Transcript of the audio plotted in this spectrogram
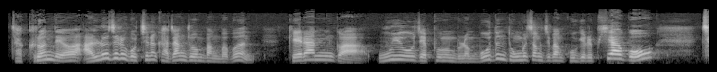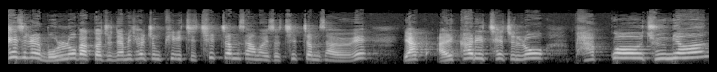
자, 그런데요. 알러지를 고치는 가장 좋은 방법은 계란과 우유 제품은 물론 모든 동물성 지방 고기를 피하고 체질을 뭘로 바꿔주냐면 혈중 pH 7.35에서 7.45의 약 알칼리 체질로 바꿔주면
